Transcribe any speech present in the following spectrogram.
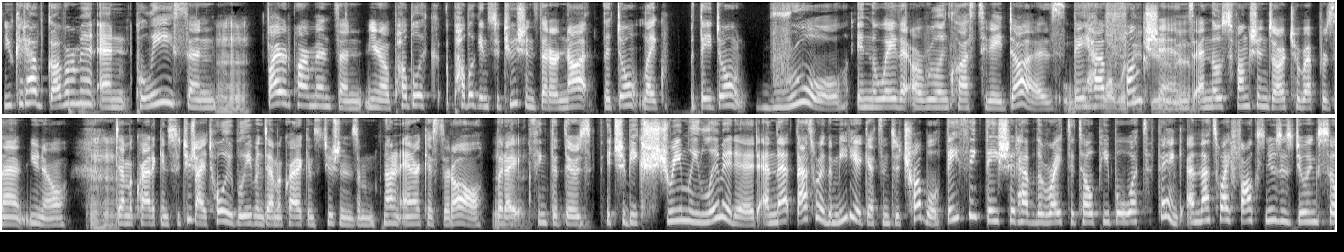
you could have government and police and mm-hmm. Fire departments and you know public public institutions that are not that don't like but they don't rule in the way that our ruling class today does. They have would they functions, and those functions are to represent, you know, Mm-hmm. democratic institutions. I totally believe in democratic institutions. I'm not an anarchist at all, but Mm-hmm. I think that there's it should be extremely limited, and that that's where the media gets into trouble. They think they should have the right to tell people what to think, and that's why Fox News is doing so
